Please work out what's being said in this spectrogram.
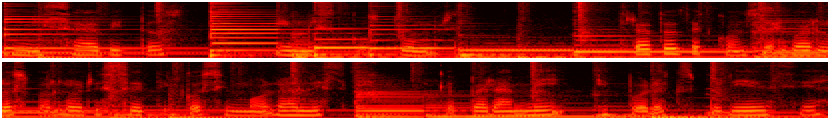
mis hábitos y mis costumbres Trato de conservar los valores éticos y morales que para mí y por experiencia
